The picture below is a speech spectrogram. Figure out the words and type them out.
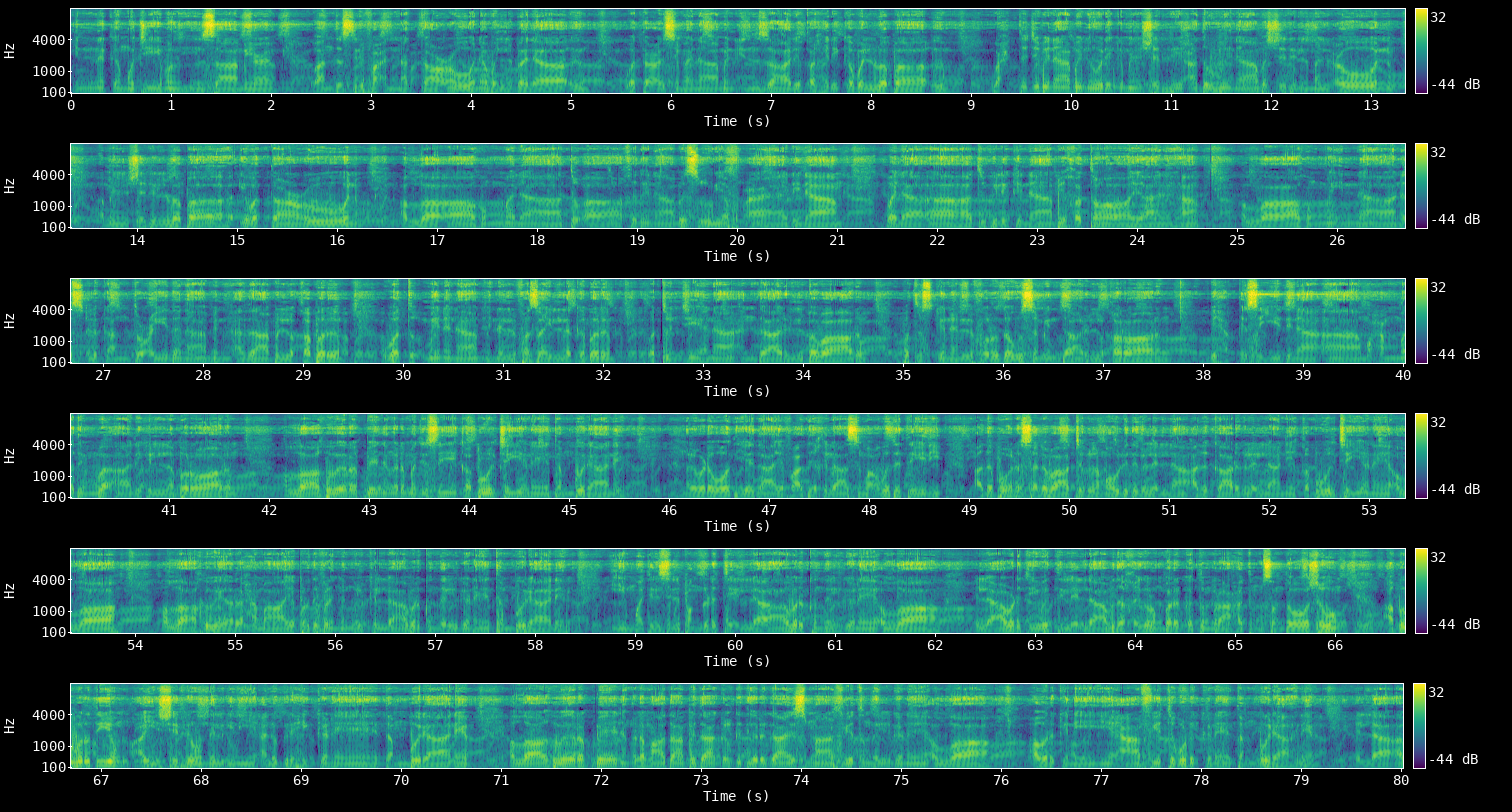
إنك مجيب سامع. وأن تصرف عنا الطاعون والبلاء. وتعصمنا من إنزال قهرك والوباء. واحتجبنا بنورك من شر عدونا وشر الملعون. ومن شر الوباء والطاعون. اللهم لا تؤاخذنا بسوء أفعالنا ولا تهلكنا بخطايانا اللهم إنا نسألك أن تعيذنا من عذاب القبر وتؤمننا من الفزع الأكبر وتنجينا عن دار البوار وتسكن الفردوس من دار القرار بحق سيدنا محمد وآله الأبرار അള്ളാഹു റബ്ബെ ഞങ്ങളുടെ മജിസി കബൂൽ ചെയ്യണേ തമ്പുരാനെ ഞങ്ങൾ ഇവിടെ ഓതിയതായ ഫാദിഖ്ലാസും അവതത്തേനി അതുപോലെ സലവാറ്റുകൾ മൗലിദുകൾ എല്ലാ എല്ലാം നീ കബൂൽ ചെയ്യണേ അള്ളാ. അള്ളാഹുവെ പ്രതിഫലം ഞങ്ങൾക്ക് എല്ലാവർക്കും നൽകണേ തമ്പുരാനെ. ഈ മജ്ലിസിൽ പങ്കെടുത്ത എല്ലാവർക്കും നൽകണേ അള്ളാ. എല്ലാവരുടെ ജീവിതത്തിൽ എല്ലാവിധ ഹൈറും ബറക്കത്തും റാഹത്തും സന്തോഷവും അഭിവൃദ്ധിയും ഐശ്വര്യവും നൽകി നീ അനുഗ്രഹിക്കണേ തമ്പുരാനെ. അള്ളാഹുവേ റബ്ബെ ഞങ്ങളുടെ മാതാപിതാക്കൾക്ക് ദീർഘായുസും ആഫിയത്ത് നൽകണേ അള്ളാ. അവർക്ക് നീ ആഫിയത്ത് കൊടുക്കണേ തമ്പുരാനെ.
